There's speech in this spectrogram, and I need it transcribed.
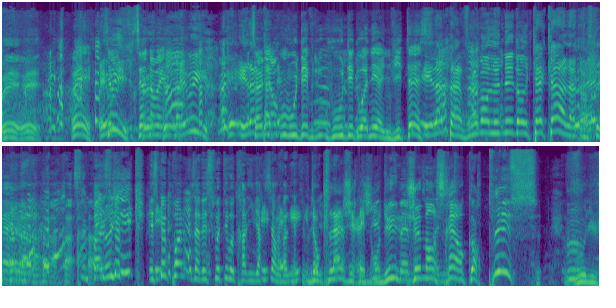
Oui, oui. Oui, Eh c'est- oui, c'est- non, mais là- Eh oui. Et, et là, ça veut t'as- dire que vous vous, dé- vous vous dédouanez à une vitesse. et là, t'as vraiment le nez dans le caca, là, dans ces cas-là. C'est pas logique. Est-ce que Paul, vous avez souhaité votre Et, anniversaire le 24 et- et février donc là, j'ai répondu, je m'en serais encore plus voulu.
